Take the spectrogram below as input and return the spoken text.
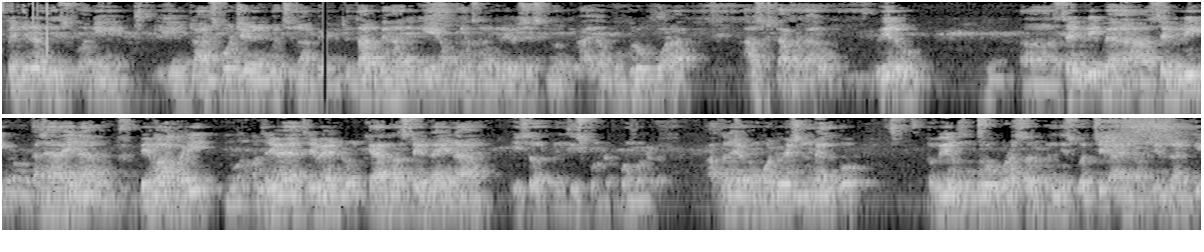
మెటీరియల్ తీసుకొని ఈ ట్రాన్స్పోర్ట్ చేయడానికి వచ్చిన బితార్ బిహారీకి అప్పగించడానికి రైల్వే స్టేషన్లో ఆయన ముగ్గురు కూడా అరెస్ట్ కాబడ్డారు. వీరు ఆ, సెబ్లీ సెబ్లీ అనే ఆయన భీమాపడి త్రివే త్రివేంద్రం కేరళ స్టేట్ అయిన ఈ సరుకుని తీసుకుంటాడు కొనుక్కుంటాడు అతని యొక్క మోటివేషన్ మీదకు వీరు ముగ్గురు కూడా సరుకుని తీసుకొచ్చి ఆయన అందించడానికి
